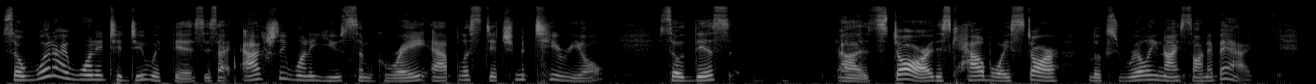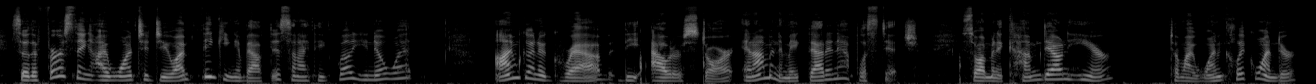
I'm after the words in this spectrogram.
So what I wanted to do with this is I actually want to use some gray applique stitch material. So this uh, star, this cowboy star, looks really nice on a bag. So the first thing I want to do, I'm thinking about this and I think, well, you know what? I'm going to grab the outer star and I'm going to make that an applique stitch. So I'm going to come down here to my one click wonder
